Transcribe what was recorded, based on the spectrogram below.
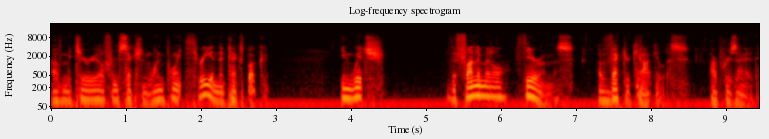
of material from section 1.3 in the textbook in which the fundamental theorems of vector calculus are presented.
